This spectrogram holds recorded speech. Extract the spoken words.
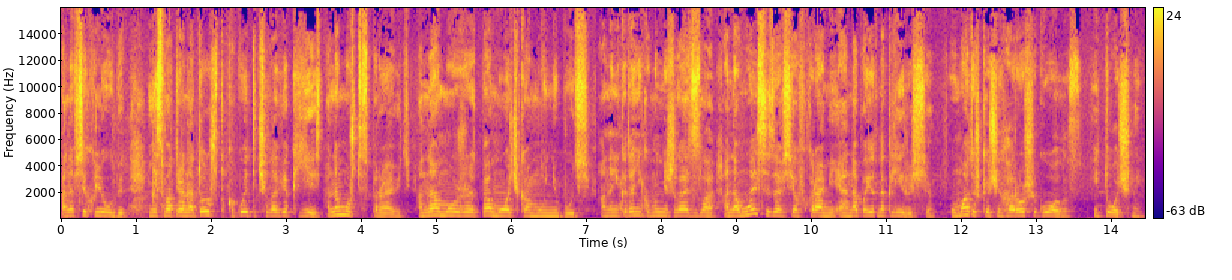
она всех любит. И несмотря на то, что какой-то человек есть, она может исправить. Она может помочь кому-нибудь. Она никогда никому не желает зла. Она молится за всех в храме, и она поет на клиросе. У матушки очень хороший голос и точный.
